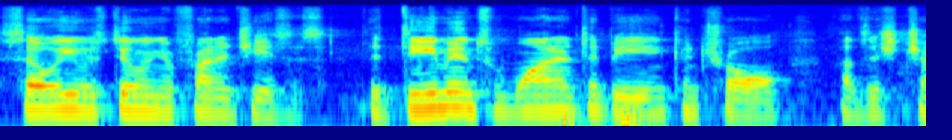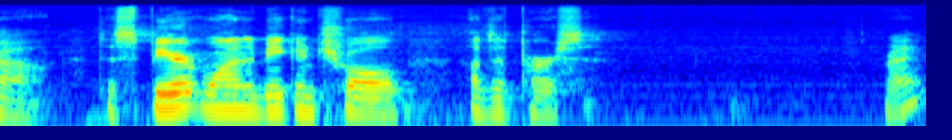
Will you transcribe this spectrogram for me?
so he was doing in front of Jesus. The demons wanted to be in control of this child. The Spirit wanted to be in control of the person. Right?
